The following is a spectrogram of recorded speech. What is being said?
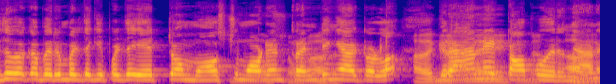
ഇതൊക്കെ വരുമ്പോഴത്തേക്ക് ഇപ്പോഴത്തെ ഏറ്റവും മോസ്റ്റ് മോഡേൺ ട്രെൻഡിങ് ആയിട്ടുള്ള ഗ്രാനൈറ്റ് ടോപ്പ് വരുന്നതാണ്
